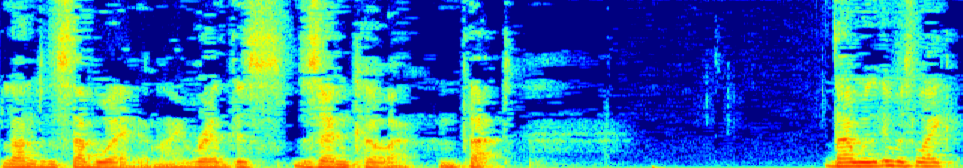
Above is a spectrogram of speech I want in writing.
London subway and I read this Zen koan, and that that was it was like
